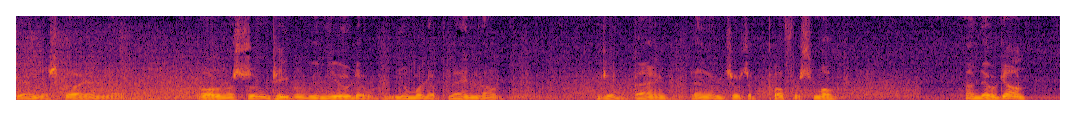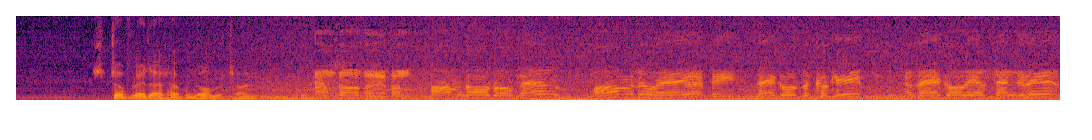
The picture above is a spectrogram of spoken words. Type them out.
there in the sky, and uh, all of a sudden, people we knew the number of the plane now, just bang. Then it was just a puff of smoke, and they were gone. Stuff like that happened all the time. Bomb doors open. Bomb doors open. There goes the cookie. And there go the.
